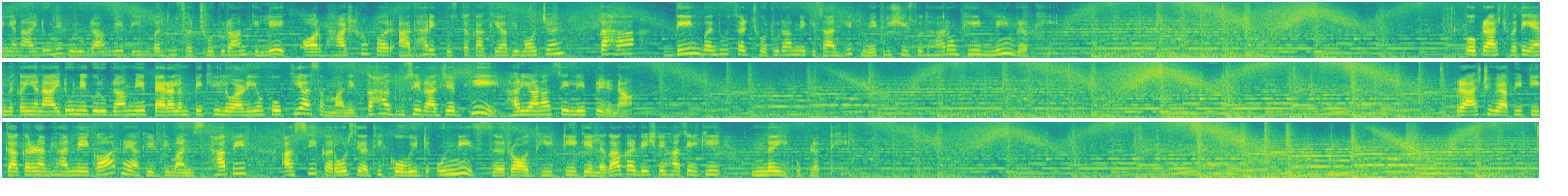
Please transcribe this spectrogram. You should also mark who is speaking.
Speaker 1: वेंकैया नायडू ने गुरुग्राम में दीनबंधु सर छोटूराम के लेख और भाषणों पर आधारित पुस्तक का किया विमोचन कहा, दीनबंधु सर छोटूराम ने किसान हित में कृषि सुधारों की नींव रखी। उपराष्ट्रपति एम वेंकैया नायडू ने गुरुग्राम में पैरालंपिक खिलाड़ियों को किया सम्मानित, कहा, दूसरे राज्य भी हरियाणा से ले प्रेरणा। राष्ट्रव्यापी टीकाकरण अभियान में एक और नया कीर्तिमान स्थापित। 80 करोड़ से अधिक कोविड 19 रौधी टीके लगाकर देश ने हासिल की नई उपलब्धि।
